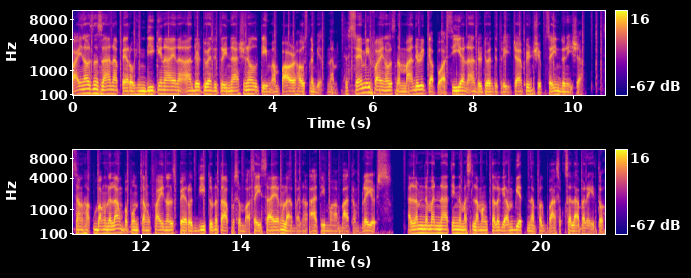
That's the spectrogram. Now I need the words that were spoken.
Finals na sana pero hindi kinaya ng Under-23 national team ang powerhouse na Vietnam sa semifinals ng Mandarin Cup o ASEAN Under-23 Championship sa Indonesia. Isang hakbang na lang papuntang finals pero dito natapos ang masaysayang laban ng ating mga batang players. Alam naman natin na mas lamang talaga ang Vietnam pagpasok sa laban na ito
